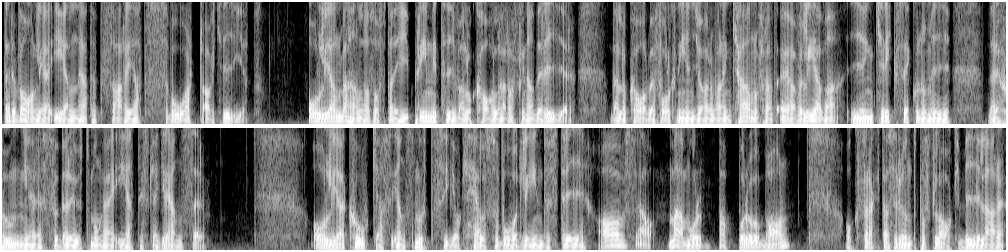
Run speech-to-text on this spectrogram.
där det vanliga elnätet sargats svårt av kriget. Oljan behandlas ofta i primitiva lokala raffinaderier där lokalbefolkningen gör vad den kan för att överleva i en krigsekonomi där hunger suddar ut många etiska gränser. Olja kokas i en smutsig och hälsovådlig industri av ja, mammor, pappor och barn och fraktas runt på flakbilar,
